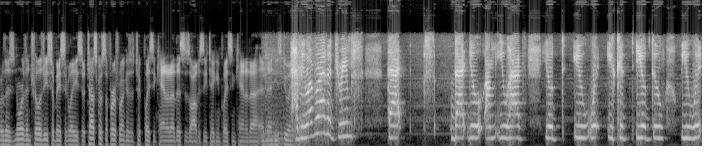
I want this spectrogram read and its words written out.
Or there's Northern trilogy. So basically, so Tusk was the first one because it took place in Canada. This is obviously taking place in Canada, and then he's doing. Have you ever had a dream that that you um you had you you w- you could you do you w-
